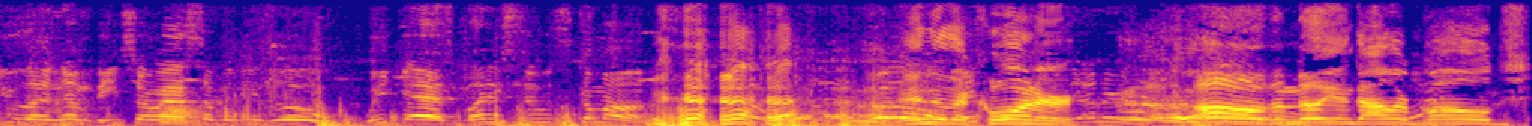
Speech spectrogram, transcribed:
You letting them beat your ass up with these little weak ass bunny suits? Come on. into the corner. Oh, the million dollar bulge.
